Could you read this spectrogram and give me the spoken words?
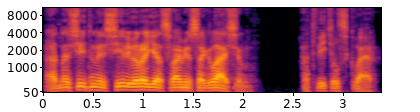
«Относительно Сильвера я с вами согласен», — ответил Сквайр.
